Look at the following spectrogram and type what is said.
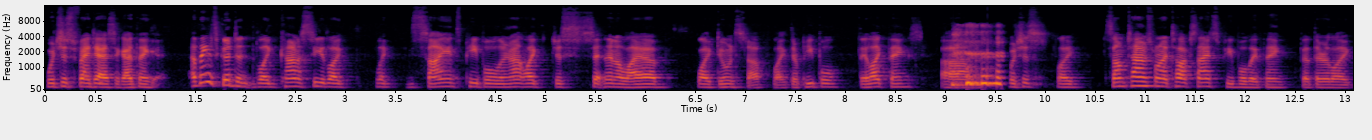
which is fantastic. I think I think it's good to like kind of see like like science people. They're not like just sitting in a lab like doing stuff. Like they're people. They like things, um, which is like sometimes when I talk science to people, they think that they're like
